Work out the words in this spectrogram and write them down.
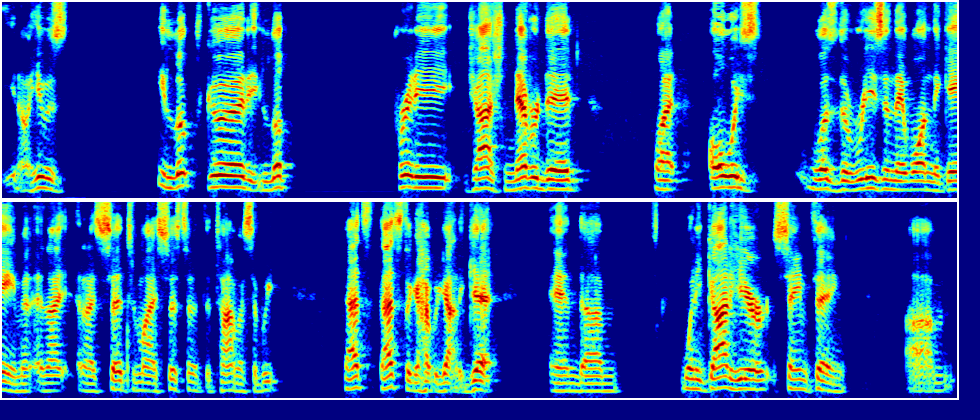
you know he was he looked good. He looked pretty. Josh never did, but always was the reason they won the game. And, and I and I said to my assistant at the time, I said, "We, that's that's the guy we got to get." And um, when he got here, same thing. Um,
